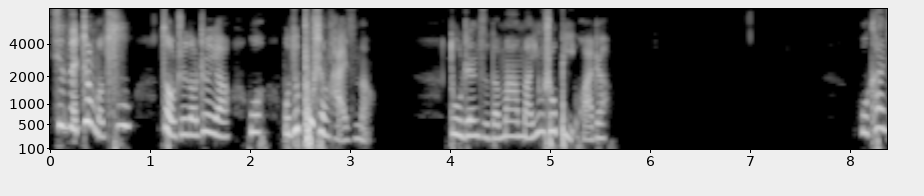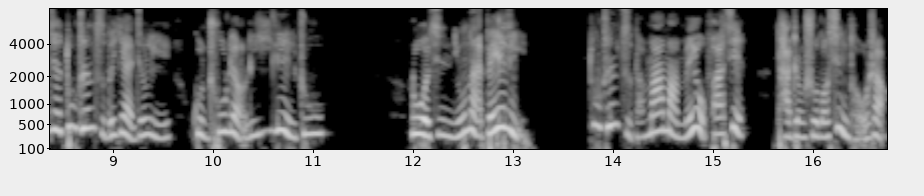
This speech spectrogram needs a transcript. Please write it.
现在这么粗。早知道这样，我我就不生孩子呢。杜真子的妈妈用手比划着。我看见杜真子的眼睛里滚出两粒泪珠，落进牛奶杯里。杜真子的妈妈没有发现，她正说到兴头上。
